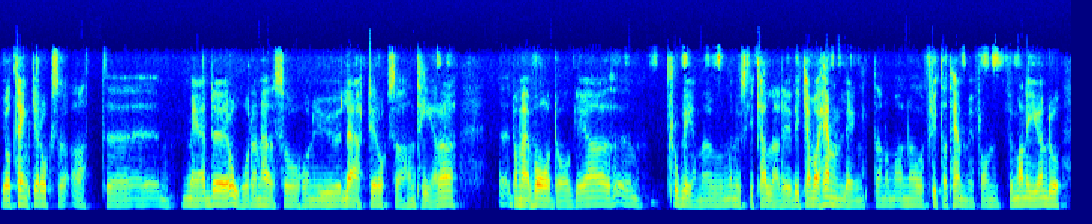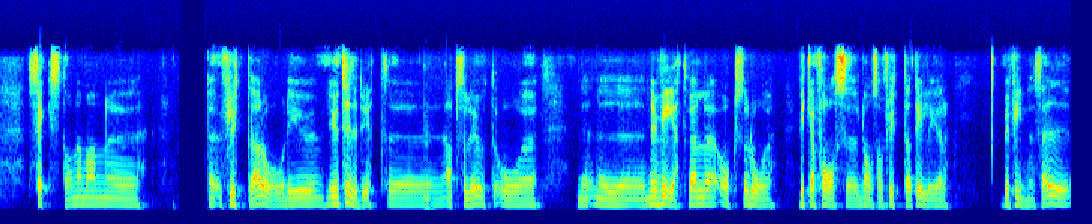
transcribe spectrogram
Jag tänker också att eh, med åren här så har ni ju lärt er också att hantera de här vardagliga problemen, vad man nu ska kalla det. Det kan vara hemlängtan om man har flyttat hemifrån. För man är ju ändå 16 när man eh, eh, flyttar då och det är ju, det är ju tidigt, eh, absolut. Och eh, ni, ni, eh, ni, vet väl också då vilka faser de som flyttar till er befinner sig i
